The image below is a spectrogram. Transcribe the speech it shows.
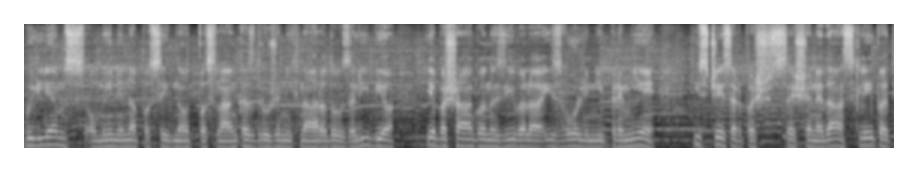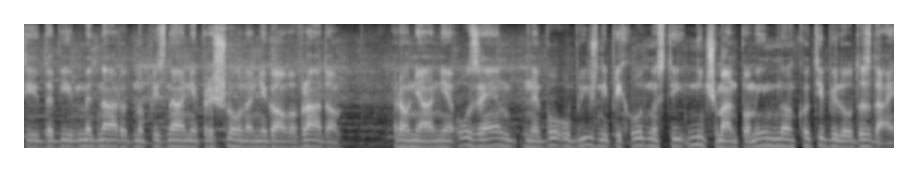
Williams, omenjena posebna odposlanka Združenih narodov za Libijo, je Bašago nazivala izvoljeni premije, iz česar pa se še ne da sklepati, da bi mednarodno priznanje prešlo na njegovo vlado. Ravnjanje OZN ne bo v bližnji prihodnosti nič manj pomembno, kot je bilo do zdaj.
